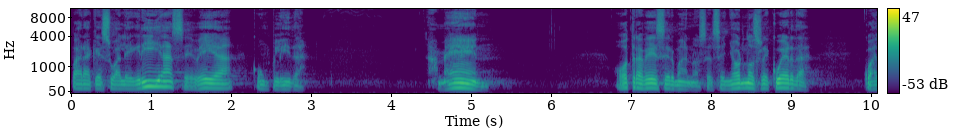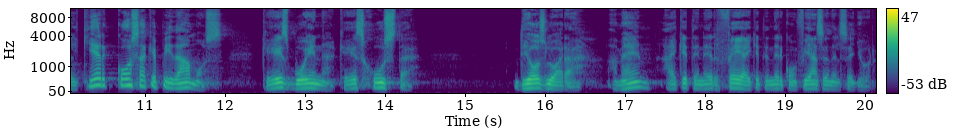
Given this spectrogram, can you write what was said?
para que su alegría se vea cumplida. Amén. Otra vez, hermanos, el Señor nos recuerda, cualquier cosa que pidamos que es buena, que es justa, Dios lo hará. Amén. Hay que tener fe, hay que tener confianza en el Señor.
